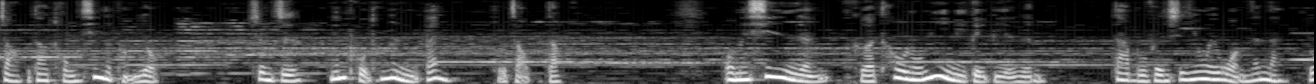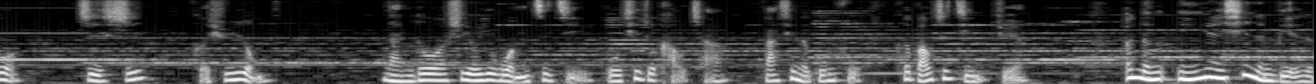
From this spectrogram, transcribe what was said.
找不到同性的朋友，甚至连普通的女伴都找不到。我们信任和透露秘密给别人，大部分是因为我们的懒惰、自私和虚荣。懒惰是由于我们自己不去做考察、发现的功夫和保持警觉，而能宁愿信任别人。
